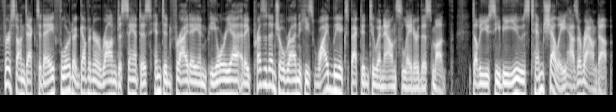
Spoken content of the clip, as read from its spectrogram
First on deck today, Florida Governor Ron DeSantis hinted Friday in Peoria at a presidential run he's widely expected to announce later this month. WCBU's Tim Shelley has a roundup.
